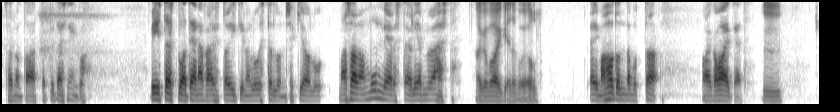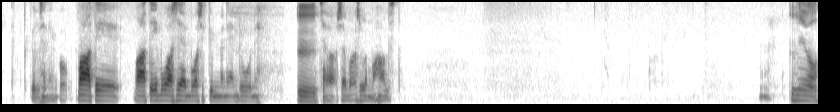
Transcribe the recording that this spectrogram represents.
Sanotaan, että pitäisi niinku 15-vuotiaana kai sit on ikinä luistellut, niin sekin on ollut, mä sanon mun mielestä jo liian myöhäistä. aika vaikeaa voi olla. Ei mahdotonta, mutta aika vaikeaa. Mm. Kyllä se niinku vaatii, vaatii vuosien, vuosikymmenien duuni. Mm. Se, se voisi olla mahdollista. Joo.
